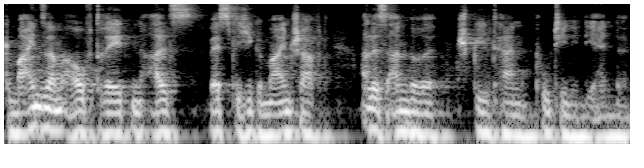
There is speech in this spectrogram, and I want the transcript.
gemeinsam auftreten als westliche Gemeinschaft. Alles andere spielt Herrn Putin in die Hände.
